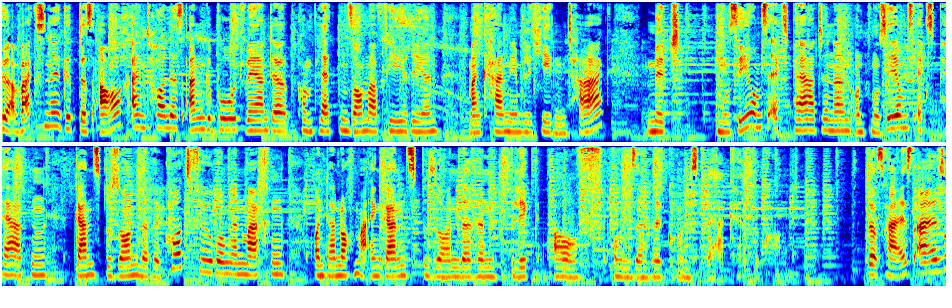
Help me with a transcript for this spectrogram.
Für Erwachsene gibt es auch ein tolles Angebot während der kompletten Sommerferien. Man kann nämlich jeden Tag mit Museumsexpertinnen und Museumsexperten ganz besondere Kurzführungen machen und dann nochmal einen ganz besonderen Blick auf unsere Kunstwerke bekommen. Das heißt also,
